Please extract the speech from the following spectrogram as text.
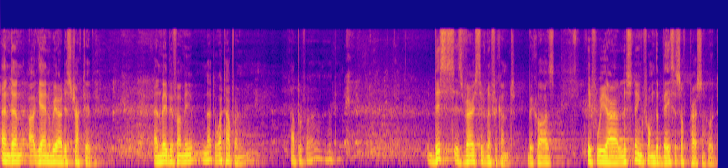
And then again, we are distracted. And maybe for me, not what happened? Apple for. This is very significant because if we are listening from the basis of personhood,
